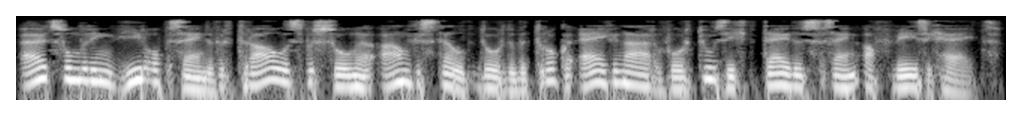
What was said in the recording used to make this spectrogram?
Uitzondering hierop zijn de vertrouwenspersonen aangesteld door de betrokken eigenaar voor toezicht tijdens zijn afwezigheid.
